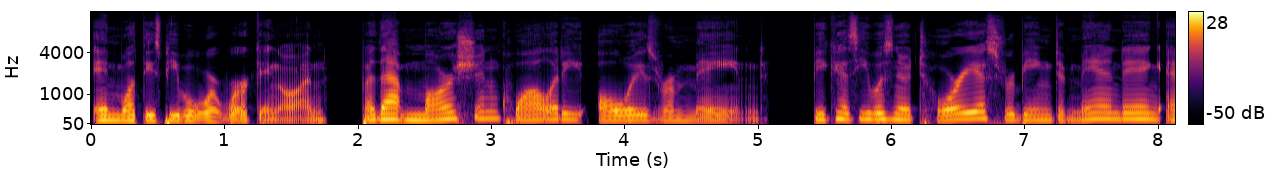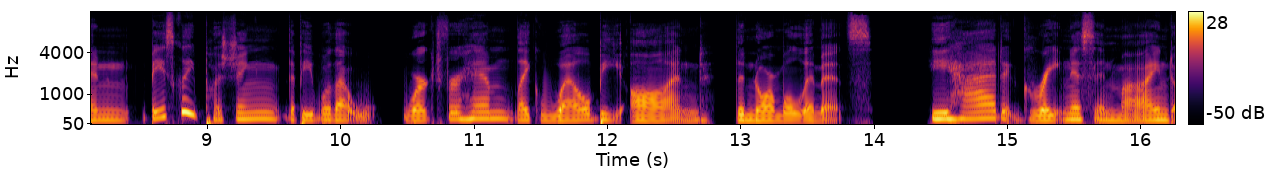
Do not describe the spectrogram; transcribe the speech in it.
in what these people were working on, but that Martian quality always remained because he was notorious for being demanding and basically pushing the people that worked for him like well beyond the normal limits. He had greatness in mind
